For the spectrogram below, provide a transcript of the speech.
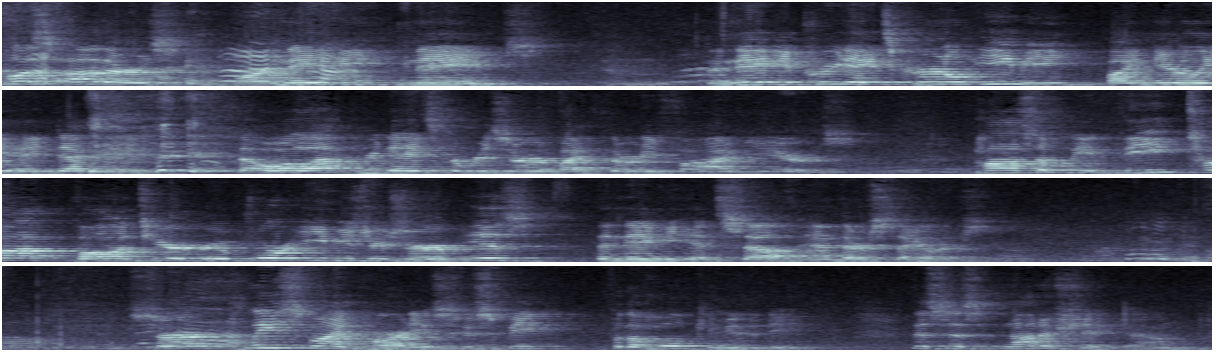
plus others are Navy names. The Navy predates Colonel Ebey by nearly a decade. The OLF predates the reserve by 35 years. Possibly the top volunteer group for Ebey's reserve is the Navy itself and their sailors. Sir, please find parties who speak for the whole community. This is not a shakedown.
